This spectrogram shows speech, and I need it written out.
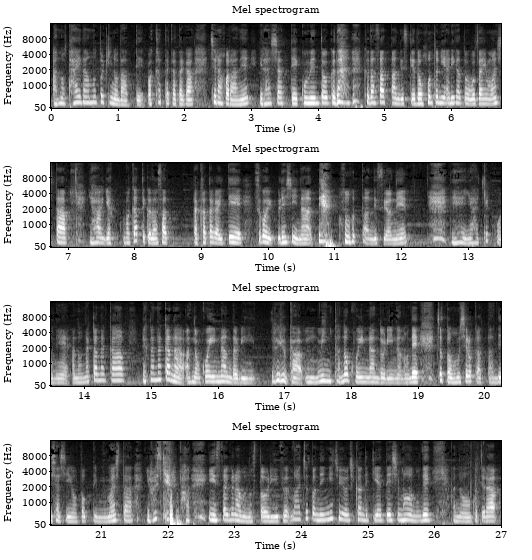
あの対談の時のだって分かった方がちらほらねいらっしゃってコメントをくだ さったんですけど本当にありがとうございました。いやいや分かってくださった方がいてすごい嬉しいなって 思ったんですよね。でいや結構ねあのなかなかなかなかなあのコインランドリーというか、うん、民家のコインランドリーなのでちょっと面白かったんで写真を撮ってみましたよろしければ インスタグラムのストーリーズまあちょっとね24時間で消えてしまうのであのこちら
